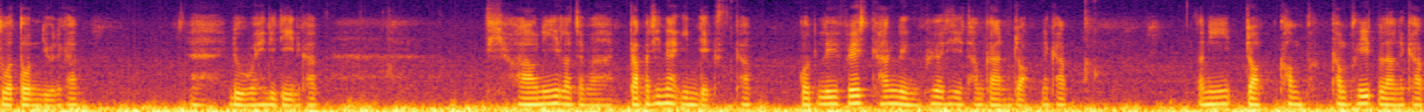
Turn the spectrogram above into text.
ตัวตนอยู่นะครับ ดูไว้ให้ดีๆนะครับคราวนี้เราจะมากลับมาที่หน้า index ครับ กด refresh ครั้งหนึ่งเพื่อที่จะทำการ drop นะครับ ตอนนี้ drop com- complete ไปแล้วนะครับ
